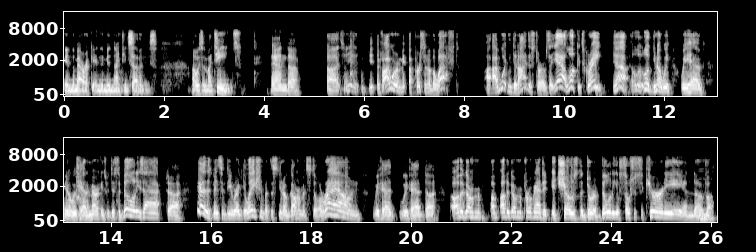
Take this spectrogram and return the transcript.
in America in the mid 1970s. I was in my teens, and uh, uh, so if I were a, a person of the left, I wouldn't deny the story. I would say, yeah, look, it's great. Yeah, look, you know, we we have, you know, we've had Americans with Disabilities Act. Uh, yeah, there's been some deregulation, but this, you know, government's still around. We've had we've had uh, other government uh, other government programs. It, it, shows the durability of Social Security and of mm-hmm.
